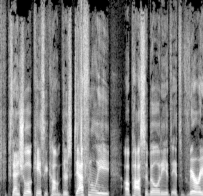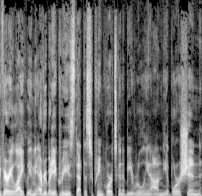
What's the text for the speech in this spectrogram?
potential case could come. There's definitely a possibility. It's, it's very, very likely. I mean, everybody agrees that the Supreme Court's going to be ruling on the abortion,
